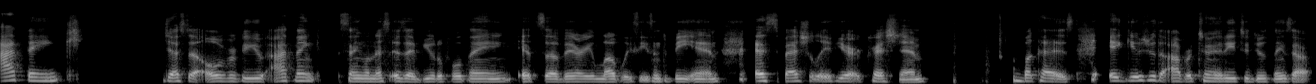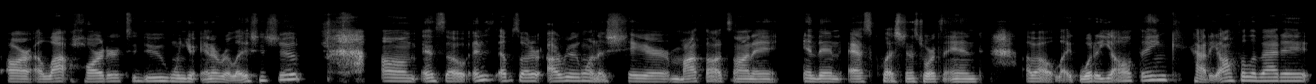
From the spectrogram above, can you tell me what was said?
I think just an overview, I think singleness is a beautiful thing. It's a very lovely season to be in, especially if you're a Christian because it gives you the opportunity to do things that are a lot harder to do when you're in a relationship. Um, and so in this episode, I really want to share my thoughts on it and then ask questions towards the end about like what do y'all think? How do y'all feel about it?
